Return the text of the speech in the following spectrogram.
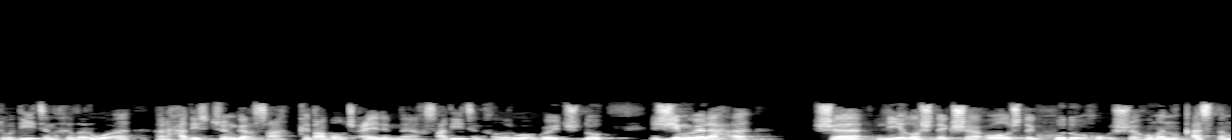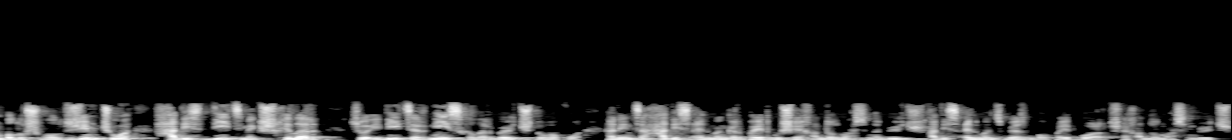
تو ديتن خلروء هر حديث تنجر سا قطع بولج عالم ناخ سعديتن خلروء قويتش دو جيم ولح شا ليلوشدك شا أولشدك خدو خوش هما قستن بلوش ول جيم شو حديث ديت مكش خلر شو إديتر نيس خلر بيتش دوقوا هل انت حديث علما غير بيد بو شيخ عبد بيتش حديث علما بيز بو بيد بو شيخ عبد بيتش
